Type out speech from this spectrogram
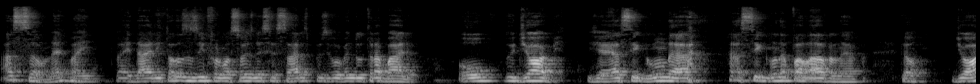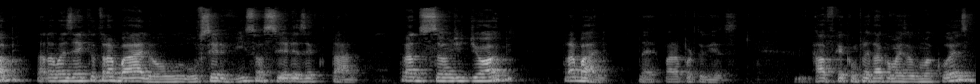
ação, né? Vai, vai dar ali todas as informações necessárias para o desenvolvimento do trabalho ou do job, já é a segunda, a segunda palavra, né? Então, job nada mais é que o trabalho ou o serviço a ser executado. Tradução de job, trabalho, né, para português. Rafa, quer completar com mais alguma coisa?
